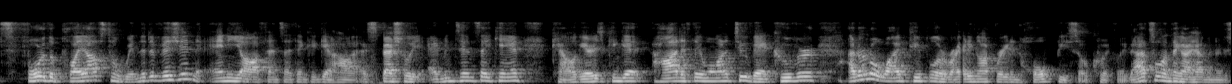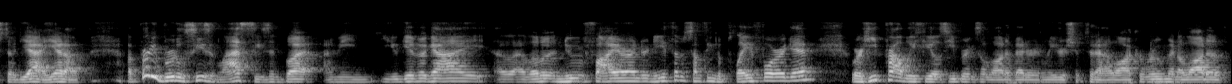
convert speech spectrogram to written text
for the playoffs to win the division, any offense I think could get hot, especially Edmonton's they can. Calgary's can get hot if they wanted to. Vancouver. I don't know why people are writing off Braden Holtby so quickly. That's one thing I haven't understood. Yeah, he had a, a pretty brutal season last season, but I mean, you give a guy a, a little new fire underneath him, something to play for again, where he probably feels he brings a lot of veteran leadership to that locker room and a lot of,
